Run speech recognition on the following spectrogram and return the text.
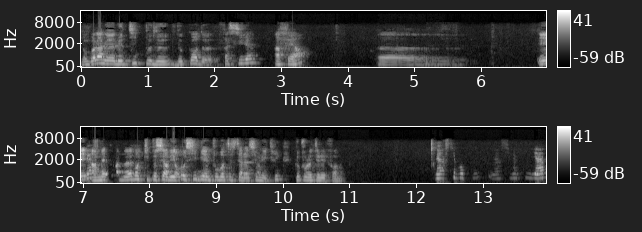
Donc voilà le, type de, code facile à faire euh, et à mettre en œuvre qui peut servir aussi bien pour votre installation électrique que pour le téléphone. Merci beaucoup. Merci beaucoup Yann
